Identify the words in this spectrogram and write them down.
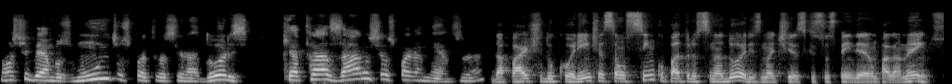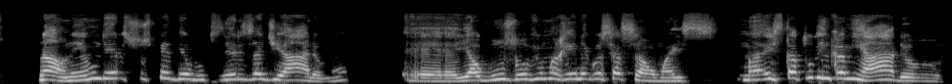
nós tivemos muitos patrocinadores que atrasaram seus pagamentos. Né? Da parte do Corinthians, são cinco patrocinadores, Matias, que suspenderam pagamentos? Não, nenhum deles suspendeu, muitos deles adiaram, né? É, e alguns houve uma renegociação, mas mas está tudo encaminhado eu,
